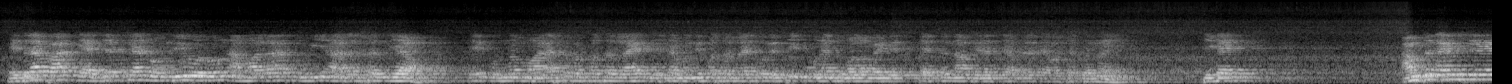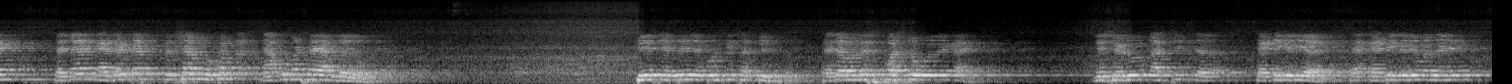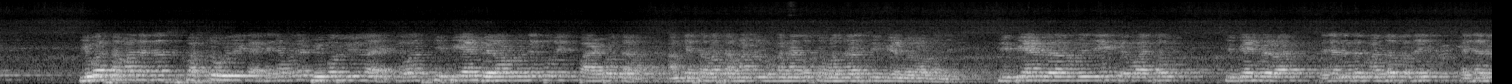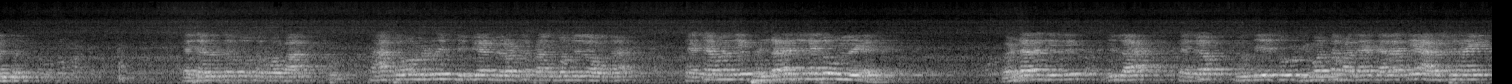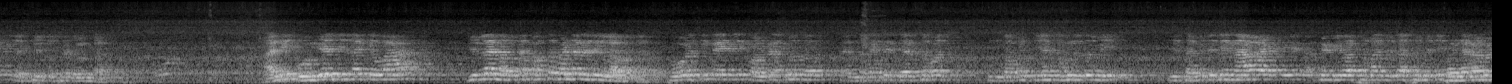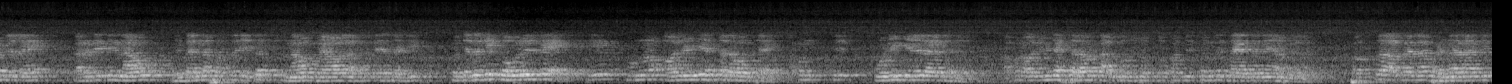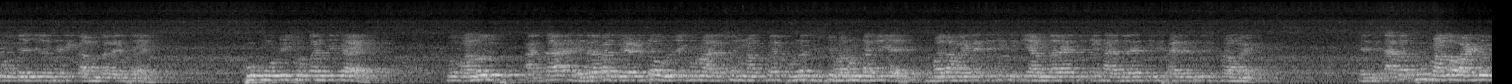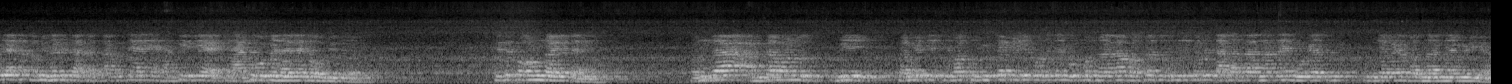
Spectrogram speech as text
हैदराबाद गॅजेटच्या नोंदीवरून आम्हाला तुम्ही आरक्षण द्या. ते पूर्ण महाराष्ट्रभर पसरलं आहे देशामध्ये पसरलं आहे. तो व्यक्ती कोण आहे तुम्हाला माहिती आहे? त्याचं नाव घेण्याची आपल्याला काही आवश्यकता नाही. ठीक आहे? आमचं काय विषय आहे? त्याच्या गॅजेटच्या पेक्षा मोठं डॉक्युमेंट्स आहे आमच्याजवळ. तीस एप्रिल एकोणीसशे छत्तीस. त्याच्यामध्ये स्पष्ट उल्लेख आहे जे शेड्यूल कास्टची कॅटेगरी आहे. त्या कॅटेगरीमध्ये युवा समाजाचा स्पष्ट उल्लेख आहे. त्याच्यामध्ये भीमर लिहिलं आहे. तेव्हा सी पी बेरावरमध्ये तो एक पार्ट होता? आमच्या सर्वसामान्य लोकांना तो समजणार सी पी आय बेरावरमध्ये सी पी बेरावर म्हणजे तेव्हाचं सी पी बेरावर त्याच्यानंतर मध्य प्रदेश त्याच्यानंतर त्याच्यानंतर तो सर्व भाग तर हा सर्व मिळून एक सिटी अँड बेरोडचा प्रांत बनलेला होता. त्याच्यामध्ये भंडारा जिल्ह्याचा उल्लेख आहे. भंडारा जिल्हे जिल्हा त्याच्या म्हणजे जो भीमस्थ समाज आहे त्याला ते आरक्षण आहे एस आणि गोंदिया जिल्हा तेव्हा जिल्हा नव्हता फक्त भंडारा जिल्हा होता. थोडीशी काहीतरी कॉन्ट्रॅक्ट होतं त्यांचं काहीतरी गैरसमज तुमचा पण चेंज होऊन देतो मी. जे समितीचे नाव आहे ते अखिल समाज विकास समिती भंडारा म्हटलेलं आहे. कारण त्याचे नाव घेताना फक्त एकच नाव घ्यावं लागतं त्यासाठी. पण त्याचं जे कव्हरेज आहे ते पूर्ण ऑल इंडिया स्तरावरचं आहे. आपण ते कोडिंग केलेलं आहे त्याचं. आपण ऑल इंडिया स्तरावर काम करू शकतो पण तिथपर्यंत जायचं नाही आपल्याला. फक्त आपल्याला भंडारा आणि गोंदिया जिल्ह्यासाठी काम करायचं आहे. खूप मोठी शोकांतिका आहे. तो माणूस आता हैदराबाद वेळेचा उल्लेख करून आरक्षण मागतोय पूर्ण सिस्टीम हरवून टाकली आहे. तुम्हाला माहिती आहे त्याचे किती आमदार आहेत किती खासदार आहेत किती फायनान्शियल स्ट्रॉंग आहे त्याची ताकद खूप मागं वाढली होती आता कमी झाली ताकद. कारण ते हाती जे आहे ते हाती उभे झाले का उभी तिथे पकडून राहिले त्यांनी. समजा आमचा माणूस मी समिती किंवा तुमच्या पैकी कोणीतरी उपोषणाला बसला तर तुमच्याकडे ताकद राहणार नाही मोठ्या तुमच्याकडे बनणार नाही मीडिया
